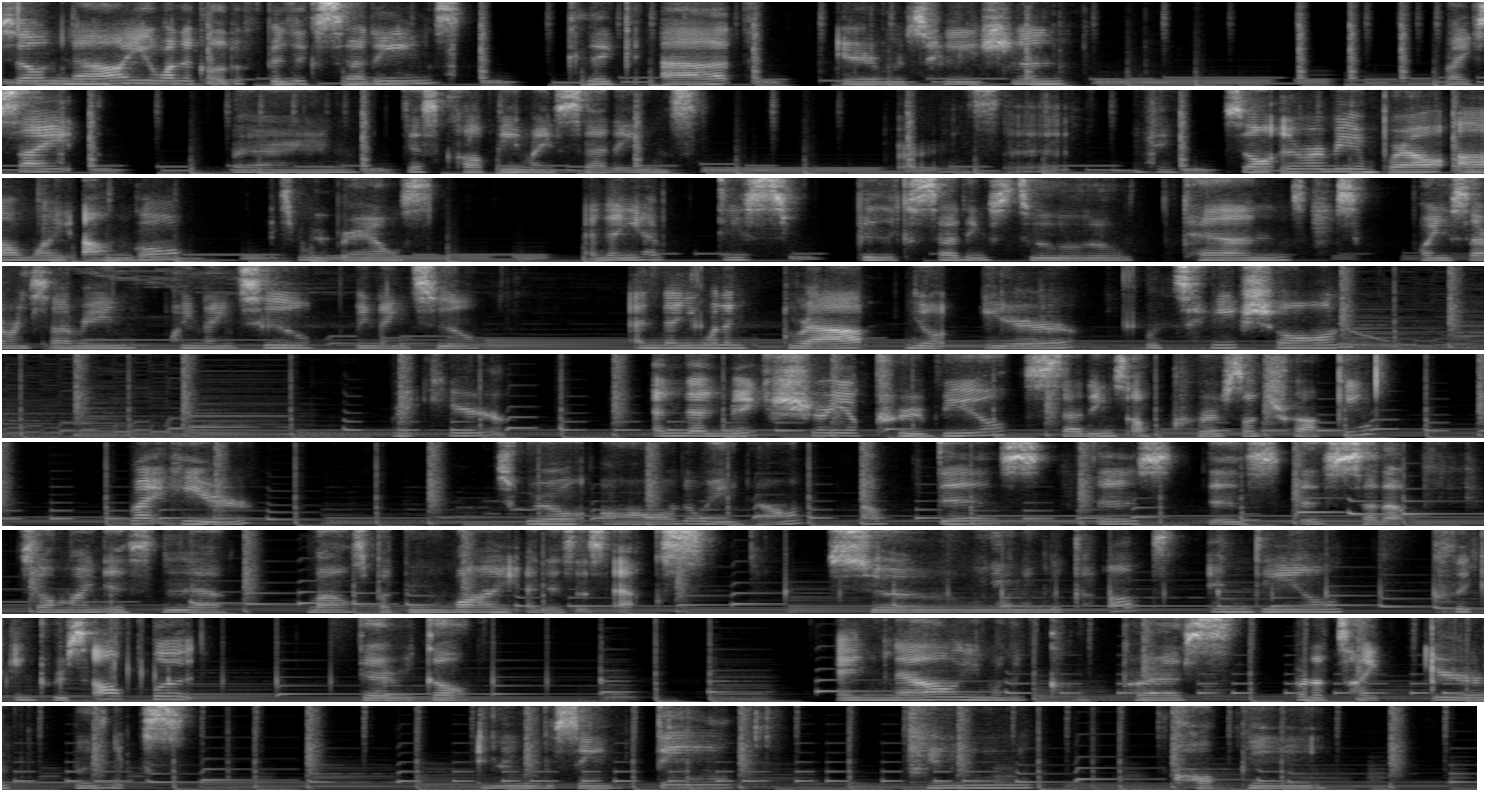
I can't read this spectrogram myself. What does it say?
So now you want to go to physics settings, click add ear rotation, right side, and just copy my settings. Okay, so it will be a brow uh, angle. It's my brows, and then you have these physics settings to 10, 0.77, 0.92, 0.92. And then you want to grab your ear rotation right here. And then make sure your preview settings of cursor tracking right here. Scroll all the way down. This, this, this, this setup. So mine is left mouse button Y and this is X. So you want to look up and down click increase output. There we go. And now you want to compress prototype ear physics. And then the same thing. You copy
